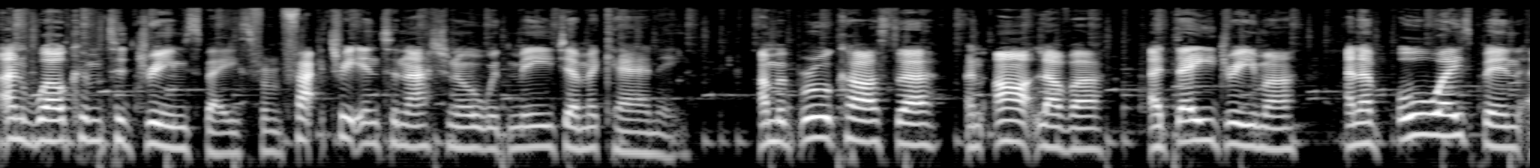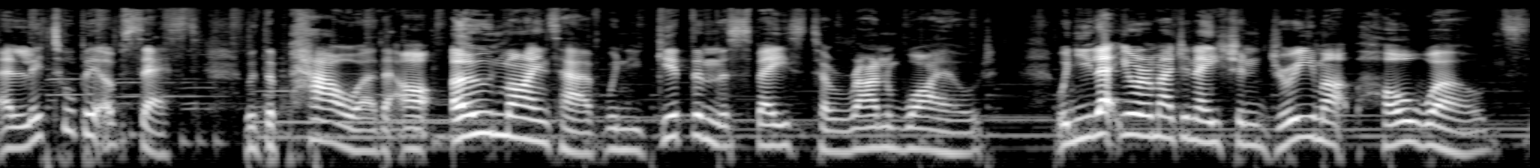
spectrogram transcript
and welcome to Dream Space from Factory International with me, Gemma Cairney. I'm a broadcaster, an art lover, a daydreamer, and I've always been a little bit obsessed with the power that our own minds have when you give them the space to run wild, when you let your imagination dream up whole worlds.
